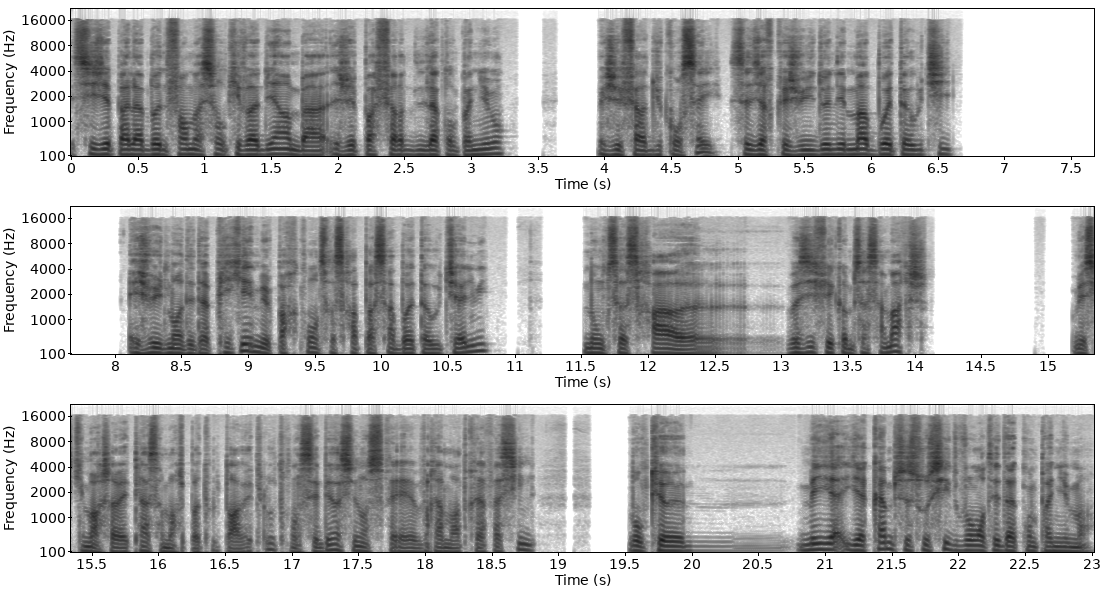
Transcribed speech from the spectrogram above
si j'ai pas la bonne formation qui va bien, ben, je vais pas faire de l'accompagnement, mais je vais faire du conseil. C'est-à-dire que je vais lui donner ma boîte à outils et je vais lui demander d'appliquer, mais par contre, ça sera pas sa boîte à outils à lui. Donc ça sera, euh, vas-y, fais comme ça, ça marche. Mais ce qui marche avec l'un, ça marche pas tout le temps avec l'autre. On sait bien, sinon ce serait vraiment très facile. Donc, euh, mais il y, a quand même ce souci de volonté d'accompagnement.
